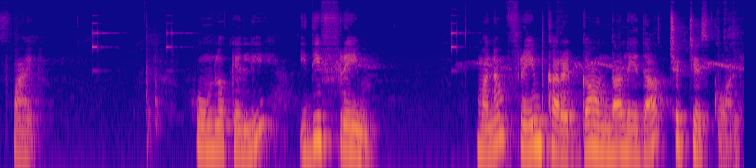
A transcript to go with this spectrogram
ఫైవ్ హోమ్లోకి వెళ్ళి ఇది ఫ్రేమ్. మనం ఫ్రేమ్ కరెక్ట్గా ఉందా లేదా చెక్ చేసుకోవాలి.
